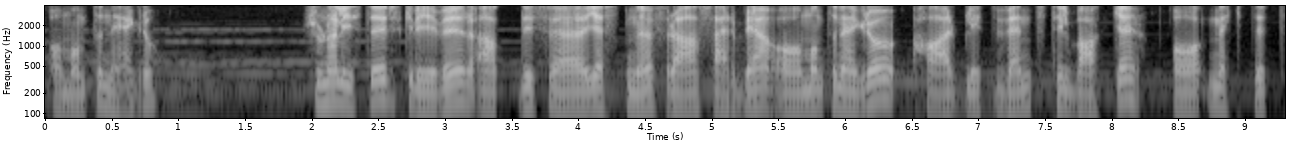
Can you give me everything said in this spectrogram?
og Montenegro. Journalister skriver at disse gjestene fra Serbia og Montenegro har blitt vendt tilbake og nektet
